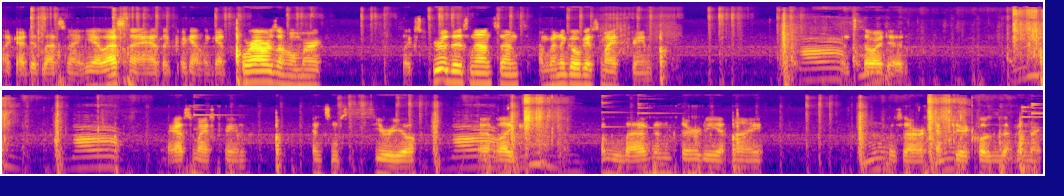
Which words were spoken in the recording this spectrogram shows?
like I did last night. Yeah, last night I had like again like had four hours of homework. Like screw this nonsense. I'm gonna go get some ice cream. And so I did. I got some ice cream and some cereal at like 11:30 at night. Was our cafeteria closes at midnight.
